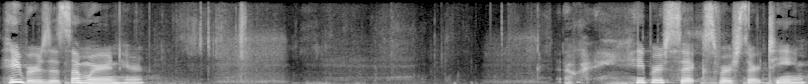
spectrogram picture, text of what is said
Hebrews is somewhere in here. Okay. Hebrews 6, verse 13.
